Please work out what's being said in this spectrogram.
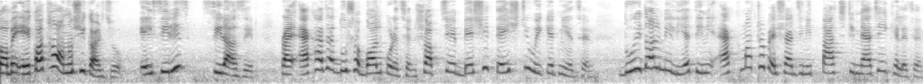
তবে একথা অনস্বীকার্য। এই সিরিজ সিরাজের। প্রায় এক হাজার দুশো বল করেছেন, সবচেয়ে বেশি তেইশটি উইকেট নিয়েছেন। দুই দল মিলিয়ে তিনি একমাত্র পেশার যিনি পাঁচটি ম্যাচেই খেলেছেন।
